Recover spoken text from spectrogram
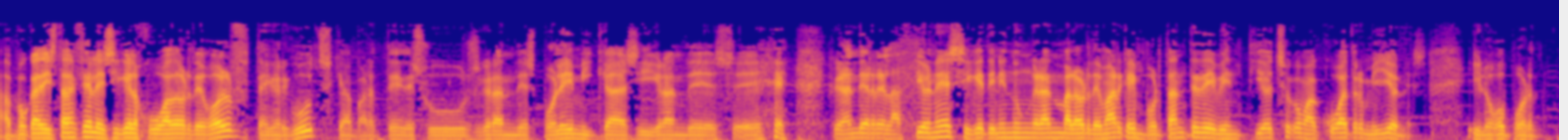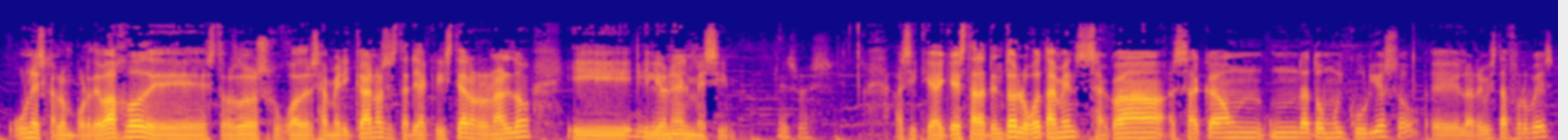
A poca distancia le sigue el jugador de golf, Tiger Woods, que aparte de sus grandes polémicas y grandes, eh, grandes relaciones, sigue teniendo un gran valor de marca importante de 28,4 millones. Y luego, por un escalón por debajo de estos dos jugadores americanos, estaría Cristiano Ronaldo y, y Lionel Messi. Eso es. Así que hay que estar atentos. Luego también saca, saca un, un dato muy curioso, eh, la revista Forbes,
